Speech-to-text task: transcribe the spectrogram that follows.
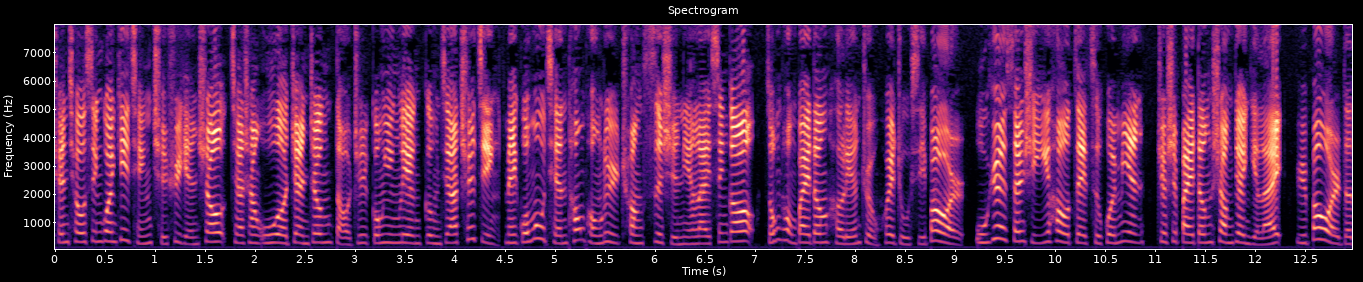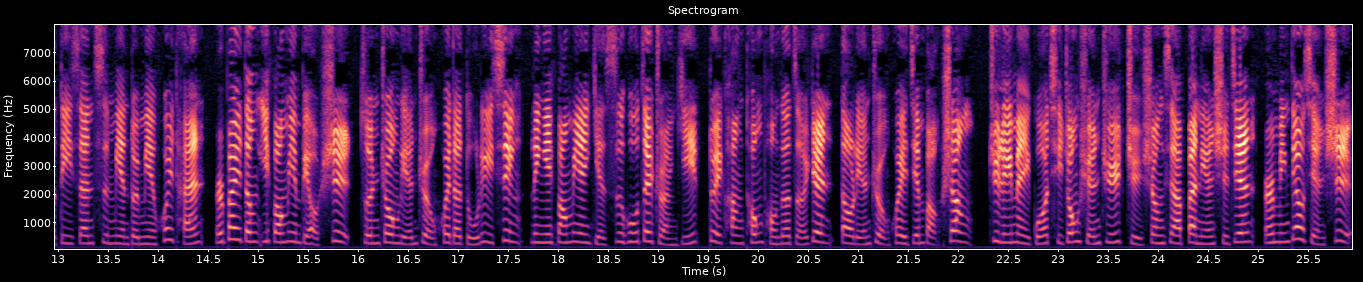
全球新冠疫情持续延烧，加上乌俄战争导致供应链更加吃紧。美国目前通膨率创四十年来新高。总统拜登和联准会主席鲍尔五月三十一号再次会面，这是拜登上任以来与鲍尔的第三次面对面会谈。而拜登一方面表示尊重联准会的独立性，另一方面也似乎在转移对抗通膨的责任到联准会肩膀上。距离美国其中选举只剩下半年时间，而民调显示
